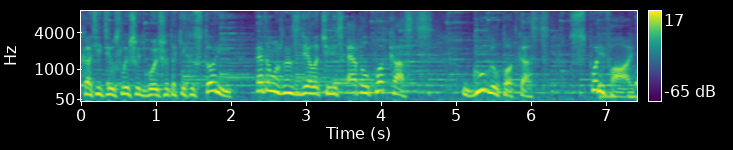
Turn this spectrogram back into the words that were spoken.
Хотите услышать больше таких историй? Это можно сделать через Apple Podcasts, Google Podcasts, Spotify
